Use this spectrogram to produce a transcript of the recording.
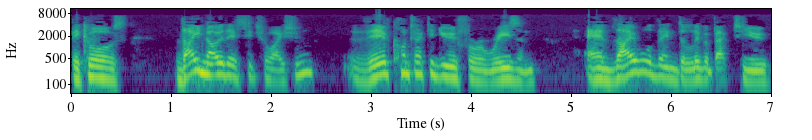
because they know their situation. They've contacted you for a reason and they will then deliver back to you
